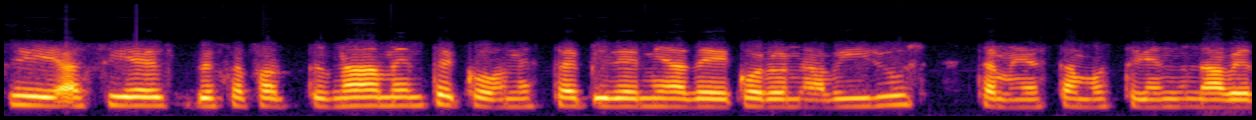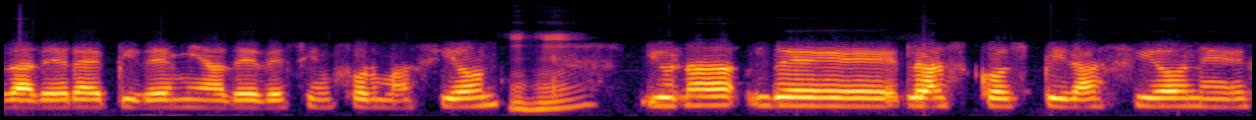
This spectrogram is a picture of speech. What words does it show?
Sí, así es. Desafortunadamente, con esta epidemia de coronavirus, también estamos teniendo una verdadera epidemia de desinformación. Y una de las conspiraciones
